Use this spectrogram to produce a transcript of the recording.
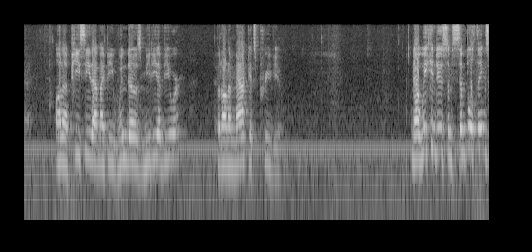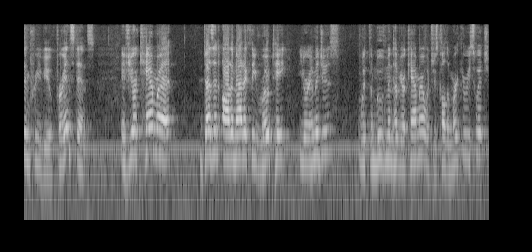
Okay. On a PC, that might be Windows Media Viewer, but on a Mac, it's Preview. Now, we can do some simple things in Preview. For instance, if your camera doesn't automatically rotate your images with the movement of your camera, which is called a Mercury switch,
